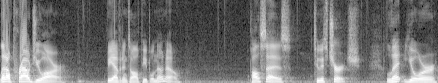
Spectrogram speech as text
Let how proud you are be evident to all people. No, no. Paul says to his church, let your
